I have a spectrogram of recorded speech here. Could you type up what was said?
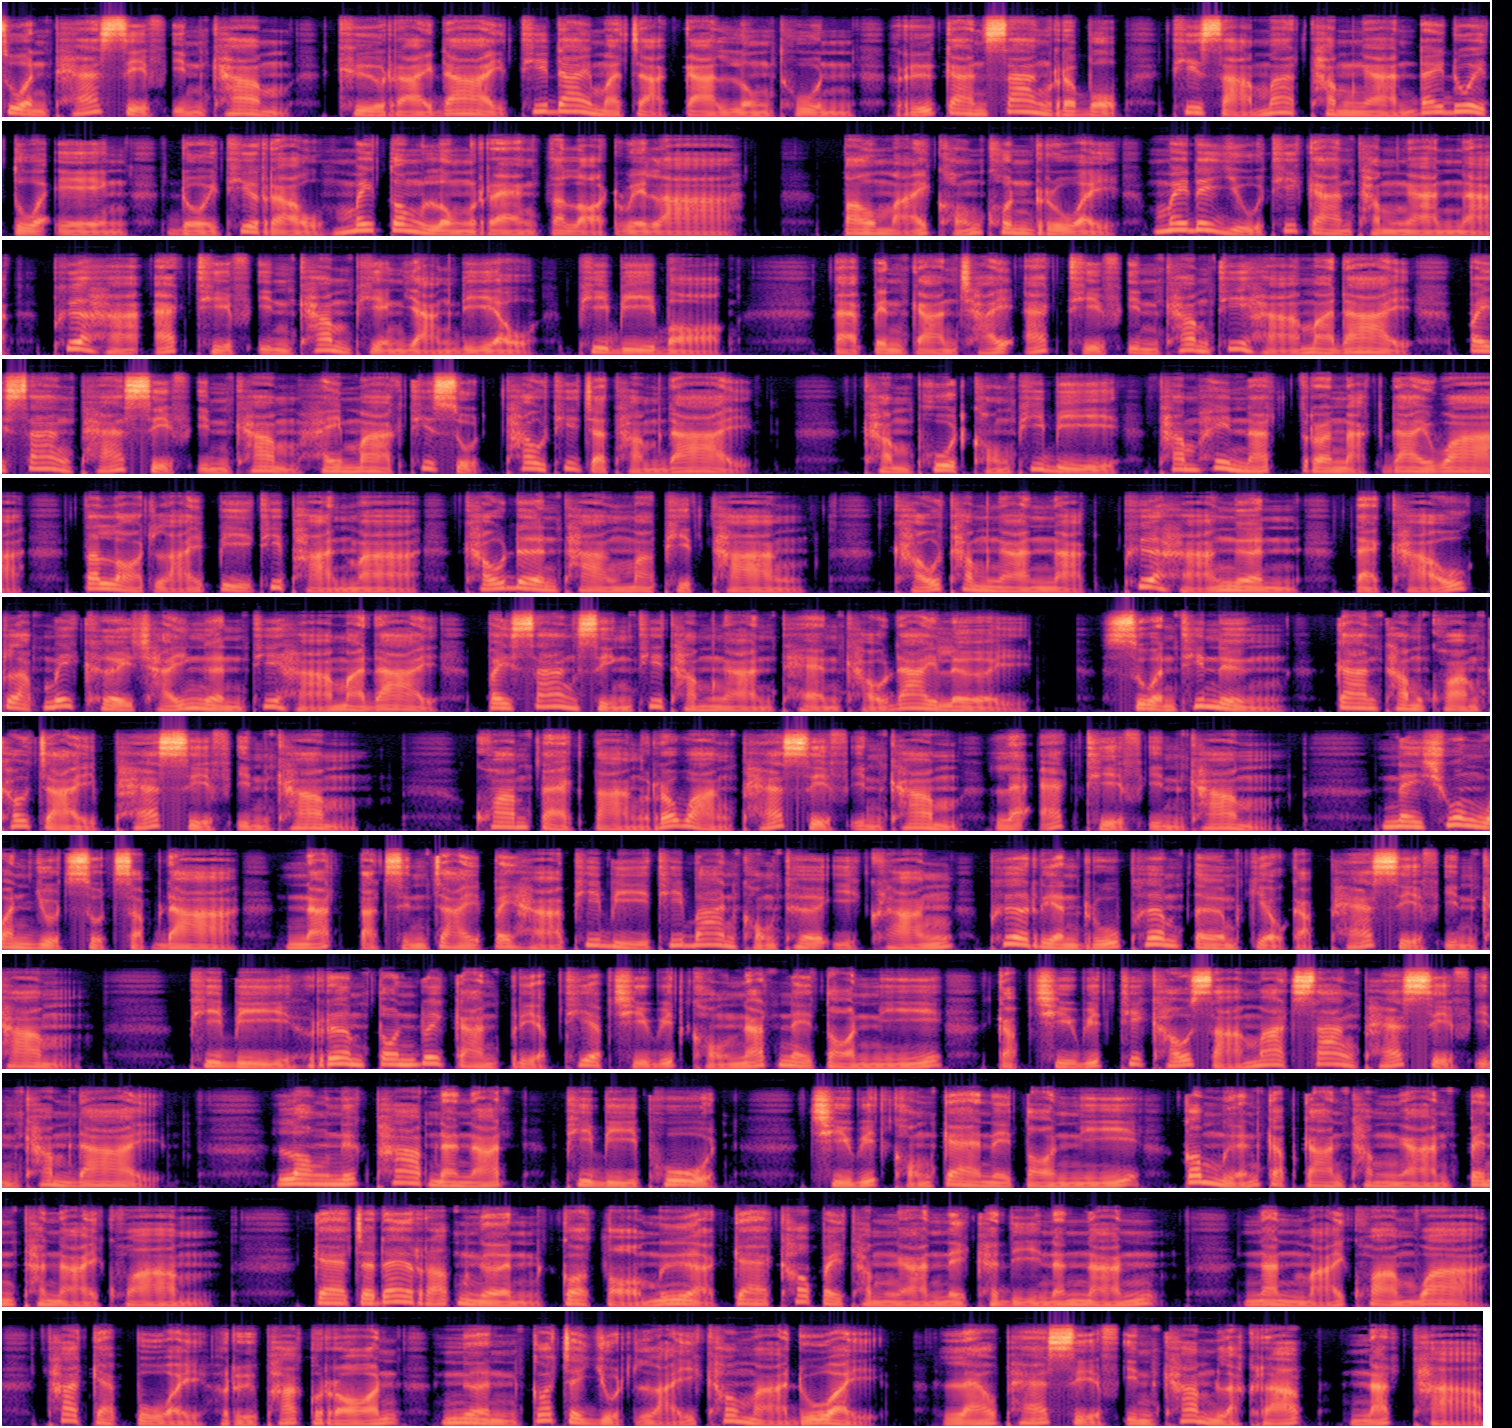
ส่วน Passive Income คือรายได้ที่ได้มาจากการลงทุน หรือการสร้างระบบที่สามารถทำงานได้ด้วยตัวเอง โดยที่เราไม่ต้องลงแรงตลอดเวลา เป้าหมายของคนรวยไม่ได้อยู่ที่การทำงานหนักเพื่อหา Active Income เพียงอย่างเดียว PB บอก แต่เป็นการใช้ Active Income ที่หามาได้ ไปสร้าง Passive Income ให้มากที่สุดเท่าที่จะทำได้คำพูดของพี่บีทำให้นัดตระหนักได้ว่า ตลอดหลายปีที่ผ่านมา เขาเดินทางมาผิดทาง เขาทำงานหนักเพื่อหาเงิน แต่เขากลับไม่เคยใช้เงินที่หามาได้ ไปสร้างสิ่งที่ทำงานแทนเขาได้เลย ส่วนที่หนึ่งการทำความเข้าใจ passive income ความแตกต่างระหว่าง passive income และ active income ในช่วงวันหยุดสุดสัปดาห์ นัดตัดสินใจไปหาพี่บีที่บ้านของเธออีกครั้ง เพื่อเรียนรู้เพิ่มเติมเกี่ยวกับ passive income พีบีเริ่มต้นด้วยการเปรียบเทียบชีวิตของนัดในตอนนี้ กับชีวิตที่เขาสามารถสร้าง passive income ได้ ลองนึกภาพนะนัดพีบีพูด ชีวิตของแกในตอนนี้ก็เหมือนกับการทำงานเป็นทนายความ แกจะได้รับเงินก็ต่อเมื่อแกเข้าไปทำงานในคดีนั้นๆนั่นหมายความว่าถ้าแกป่วยหรือพักร้อน เงินก็จะหยุดไหลเข้ามาด้วย แล้ว passive income ล่ะครับ นัดถาม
